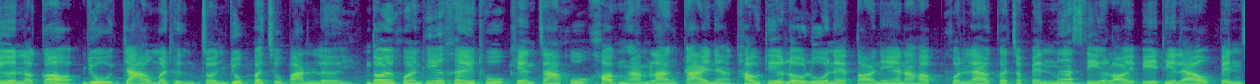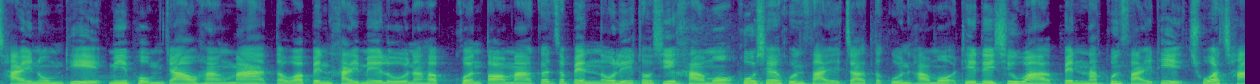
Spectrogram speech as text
ยืนแล้วก็อยู่ยาวมาถึงจนยุคปัจจุบันเลย โดยคนที่เคยถูกเคนจาคุครอบงำร่างกายเนี่ยเท่าที่เรารู้ในตอนนี้นะครับ คนแรกก็จะเป็นเมื่อ 400 ปีที่แล้วเป็นชายหนุ่มที่มีผมยาวหางม้าแต่ว่าเป็นใครไม่รู้นะครับ คนต่อมาก็จะเป็นโนริโทชิคาโมะผู้ใช้คุณใสจากตระกูลคาโมะที่ได้ชื่อว่าเป็นนักคุณใสที่ชั่วช้า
